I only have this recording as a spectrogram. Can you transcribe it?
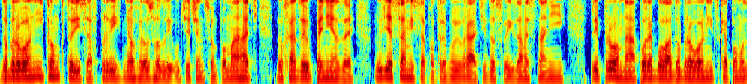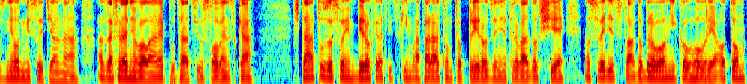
Dobrovoľníkom, ktorí sa v prvých dňoch rozhodli utečencom pomáhať, dochádzajú peniaze. Ľudia sami sa potrebujú vrátiť do svojich zamestnaní. Pri prvom nápore bola dobrovoľnícka pomoc neodmysliteľná a zachraňovala reputáciu Slovenska. Štátu so svojím byrokratickým aparátom to prirodzene trvá dlhšie, no svedectvá dobrovoľníkov hovoria o tom,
